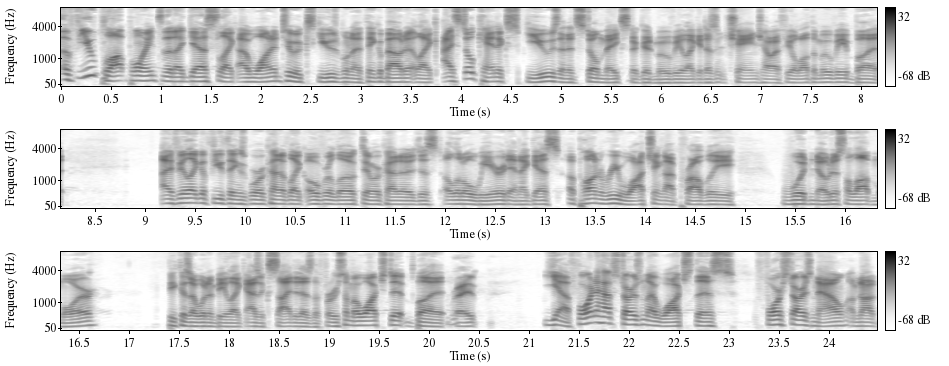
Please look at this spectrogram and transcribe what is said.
a few plot points that I guess like I wanted to excuse when I think about it. Like I still can't excuse, and it still makes it a good movie. Like it doesn't change how I feel about the movie, but I feel like a few things were kind of like overlooked and were kind of just a little weird. And I guess upon rewatching, I probably would notice a lot more because I wouldn't be like as excited as the first time I watched it. But right. Yeah, four and a half stars when I watched this. Four stars now. I'm not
